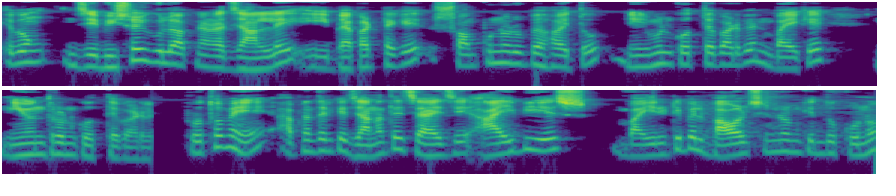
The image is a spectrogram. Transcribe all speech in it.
এবং যে বিষয়গুলো আপনারা জানলে এই ব্যাপারটাকে সম্পূর্ণরূপে হয়তো নির্মূল করতে পারবেন বা একে নিয়ন্ত্রণ করতে পারবেন। প্রথমে আপনাদেরকে জানাতে চাই যে আইবিএস বা ইরিটেবল বাউল সিন্ড্রোম কিন্তু কোনো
